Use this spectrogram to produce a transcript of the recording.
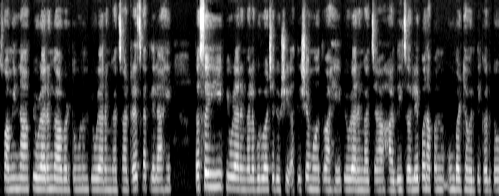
स्वामींना पिवळा रंग आवडतो म्हणून पिवळ्या रंगाचा ड्रेस घातलेला आहे. तसंही पिवळ्या रंगाला गुरुवारच्या दिवशी अतिशय महत्त्व आहे. पिवळ्या रंगाच्या हळदीचं लेपन आपण उंबरठ्यावरती करतो.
